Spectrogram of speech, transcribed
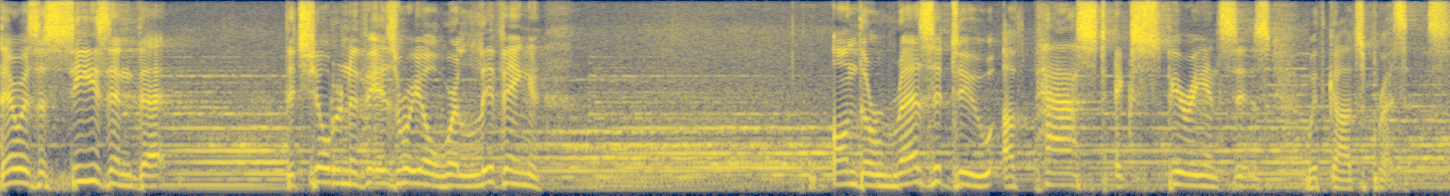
There was a season that the children of Israel were living on the residue of past experiences with God's presence.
